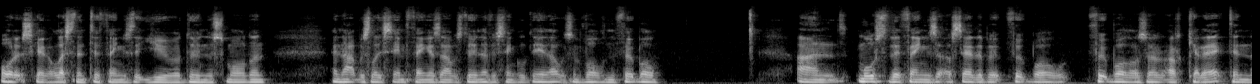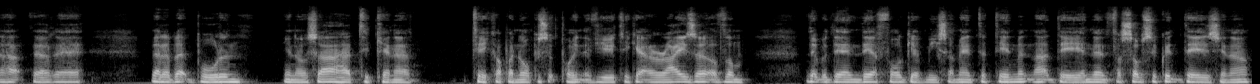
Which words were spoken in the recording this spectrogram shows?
or it's kind of listening to things that you were doing this morning. And that was the same thing as I was doing every single day that was involved in football. And most of the things that are said about football footballers are, are correct in that they're uh, they're a bit boring, you know. So I had to kind of take up an opposite point of view to get a rise out of them that would then therefore give me some entertainment that day and then for subsequent days, you know.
